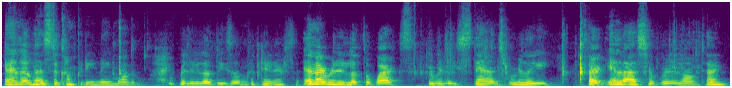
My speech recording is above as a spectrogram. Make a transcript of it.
And I love has the company name on them. I really love these little containers. And I really love the wax. It really stands really, sorry, it lasts a really long time.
